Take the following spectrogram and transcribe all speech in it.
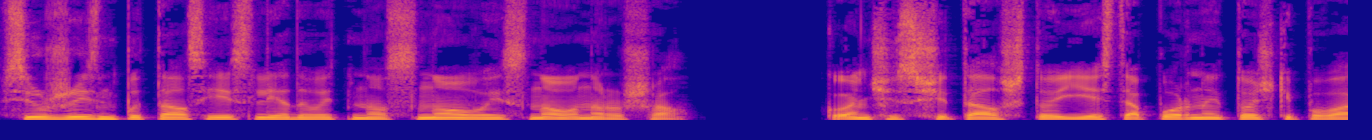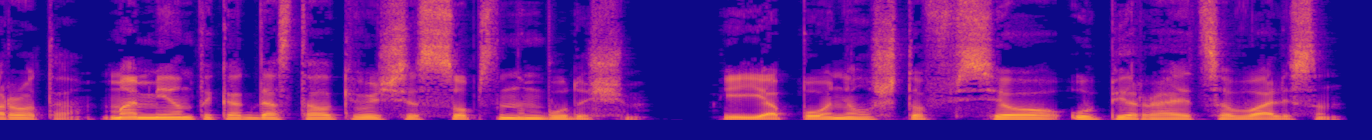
Всю жизнь пытался ей следовать, но снова и снова нарушал. Кончис считал, что есть опорные точки поворота, моменты, когда сталкиваешься с собственным будущим. И я понял, что все упирается в Алисон,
